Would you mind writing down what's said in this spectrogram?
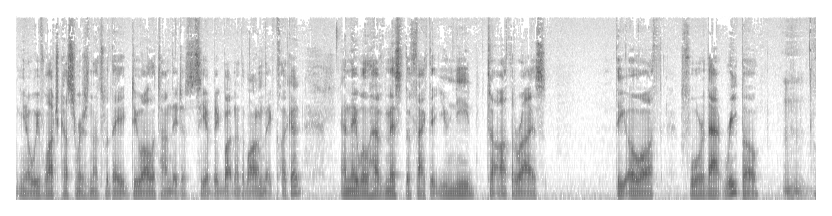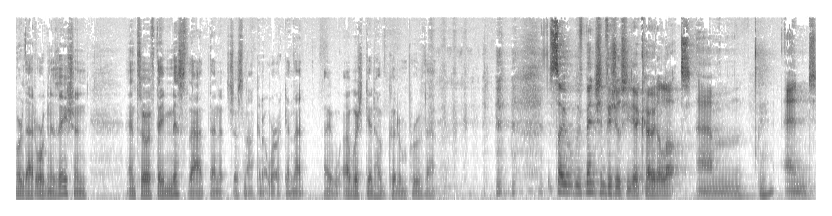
you know we've watched customers and that's what they do all the time they just see a big button at the bottom they click it and they will have missed the fact that you need to authorize the OAuth for that repo or that organization. And so if they miss that, then it's just not going to work. And that I, I wish GitHub could improve that. So we've mentioned Visual Studio Code a lot, um, mm-hmm. and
